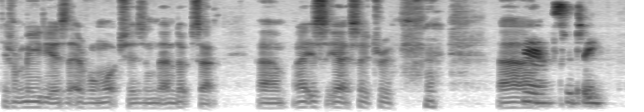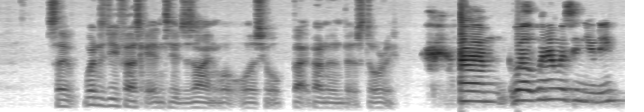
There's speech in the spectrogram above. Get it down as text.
different medias that everyone watches and, and looks at. Um, and it's yeah, so true. uh, yeah, absolutely. So, when did you first get into design? What was your background and a bit of story? Um, well, when I was in uni,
